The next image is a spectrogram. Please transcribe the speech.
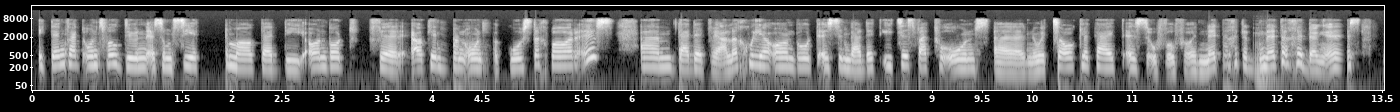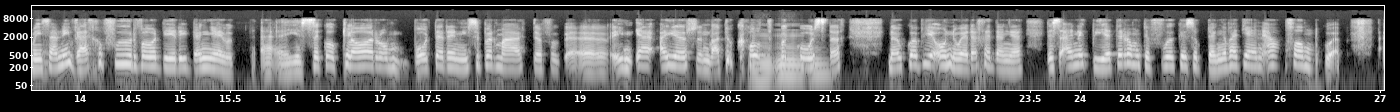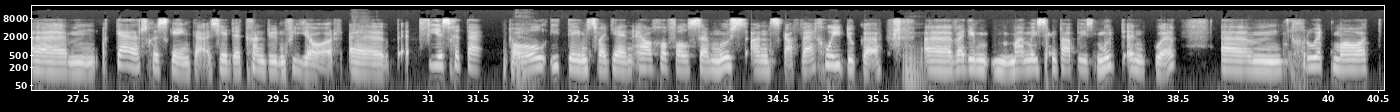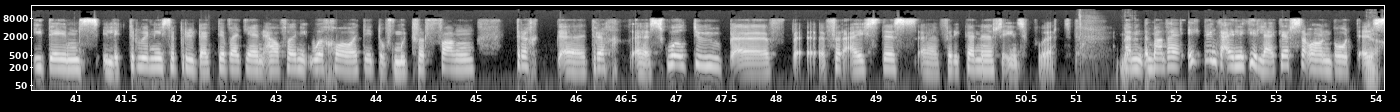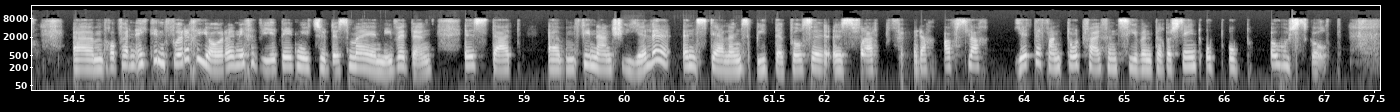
Ek dink wat ons wil doen is om seker maak dat die aanbod vir elkeen van ons bekostigbaar is, ehm um, dat dit wel 'n goeie aanbod is en dat dit iets is wat vir ons 'n uh, noodsaaklikheid is of of 'n nuttige nuttige ding is. Mense nou nie weggevoer word deur die ding jy uh, jy sukkel klaar om botter in die supermarkte uh, en e-, eiers en wat ook al te bekostig. Nou koop jy onnodige dinge. Dis eintlik beter om te fokus op dinge wat jy in elk geval moet koop. Ehm um, Kersgeskenke as jy dit gaan doen vir jaar. Uh feesgety taal ja. items wat jy in elk geval sou moes aanskaf. Weggooi doeke hmm. uh wat die mammies en pappies moet inkoop. Ehm um, groot maat items, elektroniese produkte wat jy in elk geval in die oog gehad het of moet vervang terug uh, terug uh, skool toe uh, vereistes uh, vir die kinders ensovoorts. Nee. Um, maar wat ek dink eintlik die lekkerste aanbod is, ja. ehm ja. um, van ek in vorige jare nie geweet het nie, so dis my 'n nuwe ding, is dat um, finansiële instellings bied dikwels 'n swart vrydag afslag jette van tot 75% op op ou skuld.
